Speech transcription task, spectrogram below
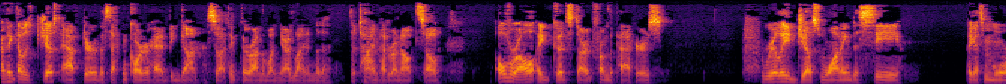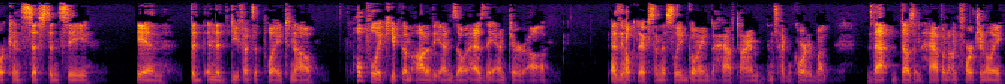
I think that was just after the second quarter had begun. So I think they were on the one yard line and the the time had run out. So overall, a good start from the Packers. Really just wanting to see, I guess, more consistency in the in the defensive play to now hopefully keep them out of the end zone as they enter uh, as they hope to extend this lead going into halftime in second quarter. But that doesn't happen, unfortunately.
